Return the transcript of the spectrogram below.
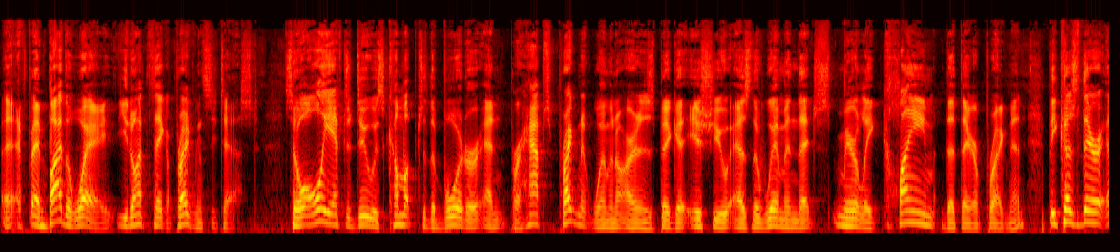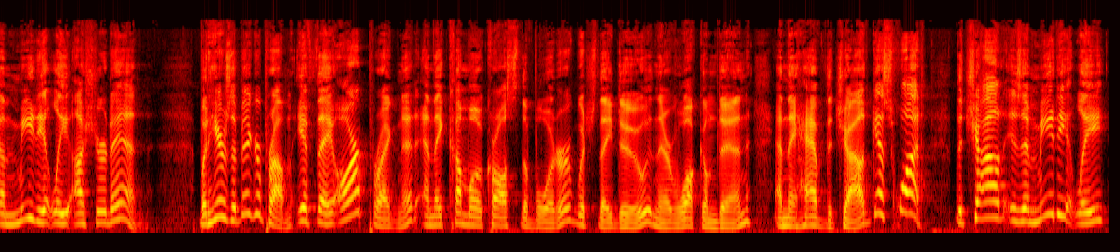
uh, and by the way, you don't have to take a pregnancy test. So all you have to do is come up to the border, and perhaps pregnant women aren't as big an issue as the women that merely claim that they are pregnant because they're immediately ushered in. But here's a bigger problem. If they are pregnant and they come across the border, which they do, and they're welcomed in, and they have the child, guess what? The child is immediately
